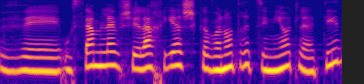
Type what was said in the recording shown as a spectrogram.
והוא שם לב שלך יש כוונות רציניות לעתיד,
